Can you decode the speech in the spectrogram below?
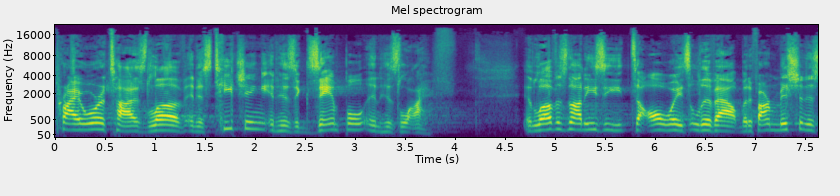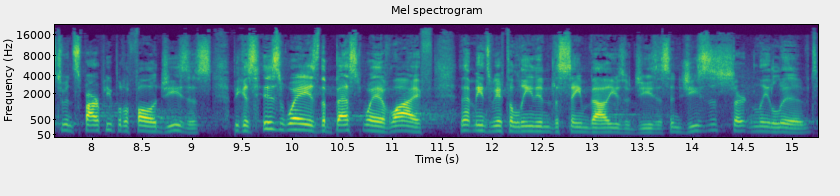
prioritized love in his teaching, in his example, in his life. And love is not easy to always live out, but if our mission is to inspire people to follow Jesus, because his way is the best way of life, that means we have to lean into the same values of Jesus. And Jesus certainly lived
